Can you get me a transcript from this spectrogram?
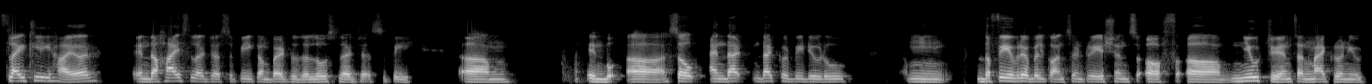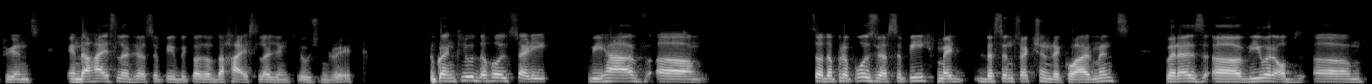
slightly higher in the high sludge recipe compared to the low sludge recipe. Um, in so and that that could be due to um, the favorable concentrations of um, nutrients and macronutrients in the high sludge recipe because of the high sludge inclusion rate. To conclude the whole study, we have, um, so the proposed recipe met disinfection requirements, whereas uh, we were, um,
